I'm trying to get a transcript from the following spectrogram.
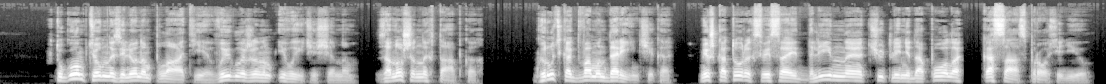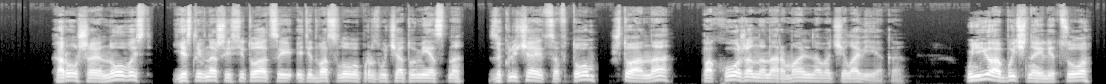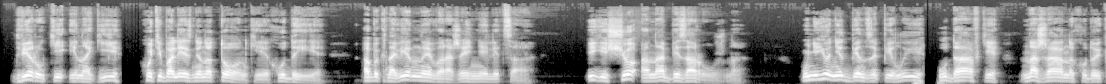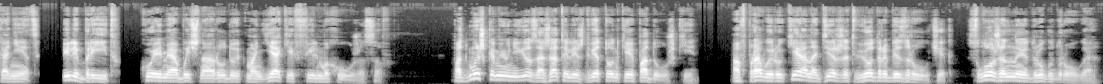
В тугом темно-зеленом платье, выглаженном и вычищенном, заношенных тапках. Грудь, как два мандаринчика, меж которых свисает длинная, чуть ли не до пола, коса с проседью. Хорошая новость, если в нашей ситуации эти два слова прозвучат уместно, заключается в том, что она похожа на нормального человека. У нее обычное лицо, две руки и ноги, хоть и болезненно тонкие, худые, обыкновенное выражение лица. И еще она безоружна. У нее нет бензопилы, удавки, ножа на худой конец или бритв, коими обычно орудуют маньяки в фильмах ужасов. Под мышками у нее зажаты лишь две тонкие подушки, а в правой руке она держит ведра без ручек, сложенные друг в друга.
